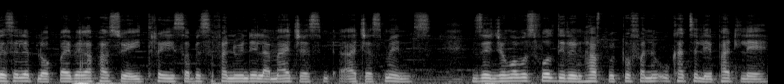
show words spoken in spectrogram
Bese le block bayibeka phasi uyayitracer bese fanele wende lama adjust- adjustments. Nze njengoba usifoldile in half but kufanele ukhathe le part le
